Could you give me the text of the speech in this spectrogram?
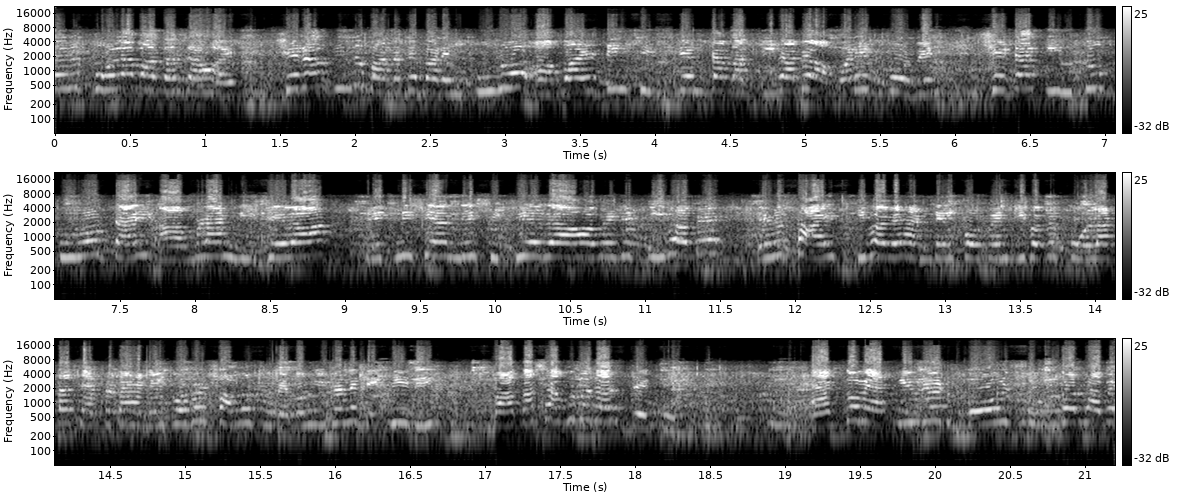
যদি খোলা বাতাসা হয়, সেটাও কিন্তু বানাতে পারেন। পুরো অপারেটিং সিস্টেমটা বা কীভাবে অপারেট করবেন, সেটা কিন্তু পুরোটাই আমরা নিজেরা টেকনিশিয়ান দিয়ে শিখিয়ে দেওয়া হবে যে কীভাবে এর সাইজ কীভাবে হ্যান্ডেল করবেন, কীভাবে পোলাটা চ্যাপটাটা হ্যান্ডেল করবেন, সমস্ত এবং এখানে দেখিয়ে দিই। বাতাসাগুলো জাস্ট দেখুন। একদম অ্যাকিউরেট গোল সুন্দরভাবে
